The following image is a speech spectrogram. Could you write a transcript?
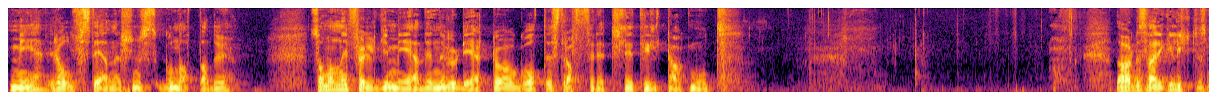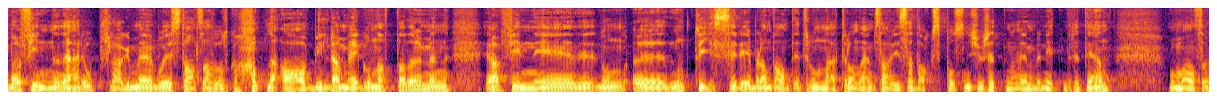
med Rolf Stenersens 'Godnatta, du', som han ifølge mediene vurderte å gå til strafferettslige tiltak mot. Det har dessverre ikke lyktes med å finne det her oppslaget med hvor statsadvokaten er avbilda med 'God natta', men jeg har funnet noen uh, notiser i bl.a. i Trondheim, Trondheimsavisa Dagsposten 26.11.1931 hvor man altså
